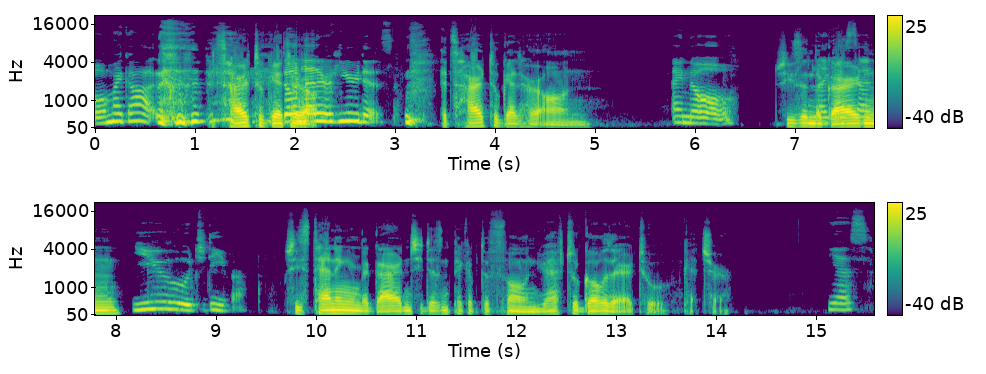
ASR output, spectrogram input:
Oh my god. it's hard to get Don't her let her hear this. it's hard to get her on. I know. She's in the Like I garden. said, huge diva. She's standing in the garden. She doesn't pick up the phone. You have to go there to catch her. Yes.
